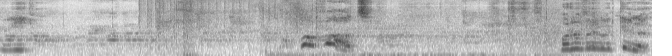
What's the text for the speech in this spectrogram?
Wie? Wat? wat? Waarom wil je me killen?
